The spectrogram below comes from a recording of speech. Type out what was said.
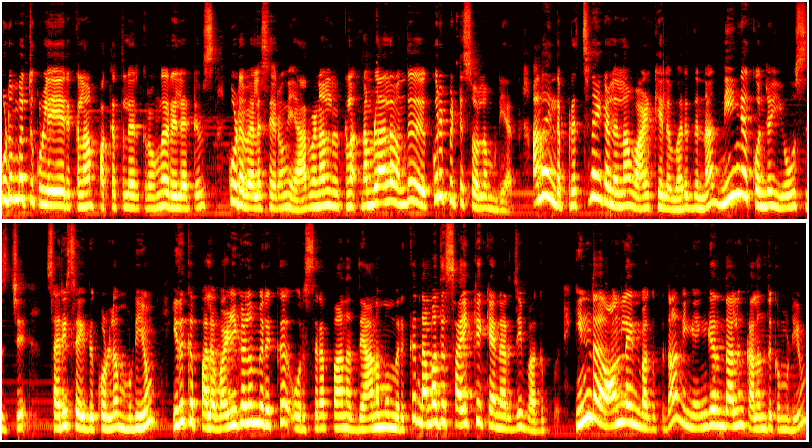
குடும்பத்துக்குள்ளேயே இருக்கலாம். பக்கத்தில் இருக்கிறவங்க ரிலேட்டிவ்ஸ் கூட வேலை செய்கிறவங்க யார் வேணாலும் இருக்கலாம். நம்மளால் வந்து குறிப்பிட்டு சொல்ல முடியாது. ஆனால் இந்த பிரச்சனைகள் எல்லாம் வாழ்க்கையில் வருதுன்னா நீங்கள் கொஞ்சம் யோசித்து சரி செய்து கொள்ள முடியும். இதுக்கு பல வழிகளும் இருக்கு. ஒரு சிறப்பான தியானமும் இருக்கு. நமது சைக்கிக் எனர்ஜி வகுப்பு. இந்த ஆன்லைன் வகுப்பு தான் நீங்க எங்க இருந்தாலும் கலந்துக்க முடியும்.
